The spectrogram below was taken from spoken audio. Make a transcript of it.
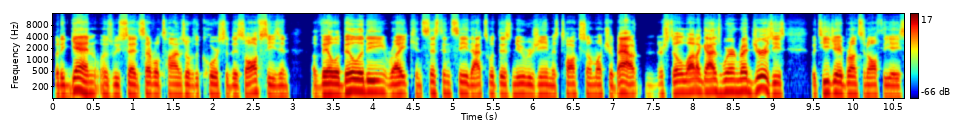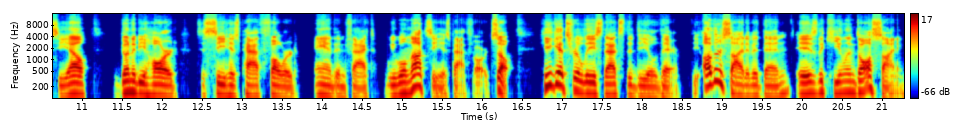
But again, as we've said several times over the course of this offseason, availability, right? Consistency. That's what this new regime has talked so much about. And there's still a lot of guys wearing red jerseys, but TJ Brunson off the ACL, going to be hard to see his path forward. And in fact, we will not see his path forward. So he gets released. That's the deal there. The other side of it then is the Keelan Doss signing.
